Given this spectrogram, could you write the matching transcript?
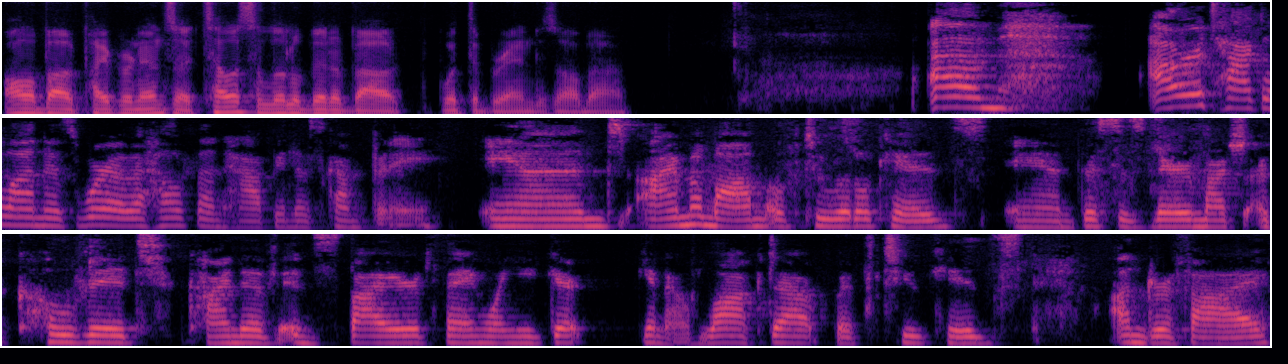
all about Piper and Enza, tell us a little bit about what the brand is all about. Um, our tagline is we're the health and happiness company. And I'm a mom of two little kids, and this is very much a COVID kind of inspired thing. When you get, you know, locked up with two kids under five,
